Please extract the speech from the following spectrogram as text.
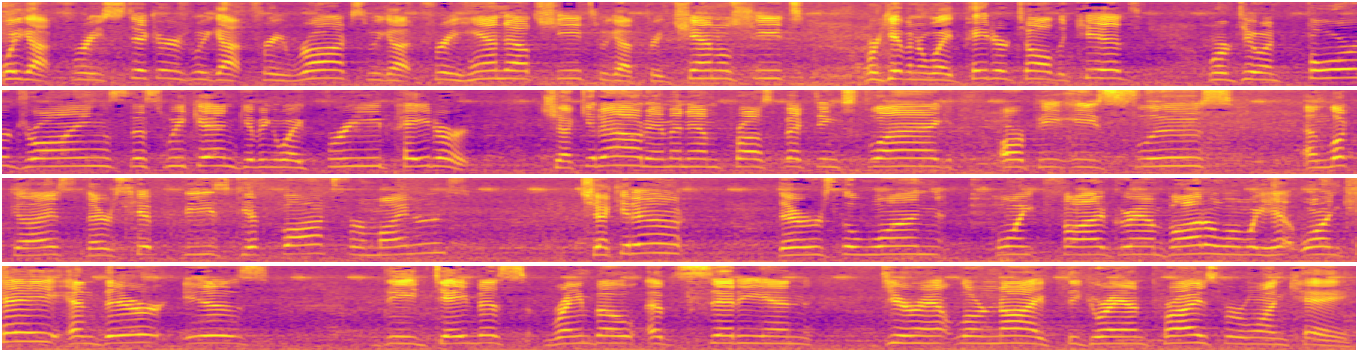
We got free stickers, we got free rocks, we got free handout sheets, we got free channel sheets. We're giving away paydirt to all the kids. We're doing four drawings this weekend, giving away free paydirt. Check it out, M&M Prospecting's flag, RPE's sluice. And look guys, there's Hip Fee's gift box for miners. Check it out. There's the 1.5 gram bottle when we hit 1K, and there is the Davis Rainbow Obsidian Deer Antler Knife, the grand prize for 1K.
